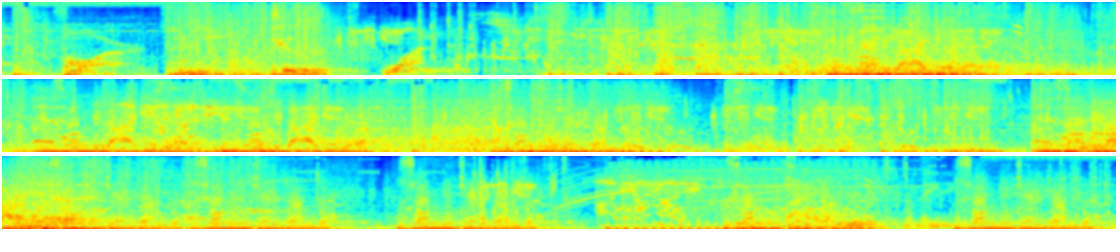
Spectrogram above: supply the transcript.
four, three, two, one. Zombie Kingdom. One Jim Jungle.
